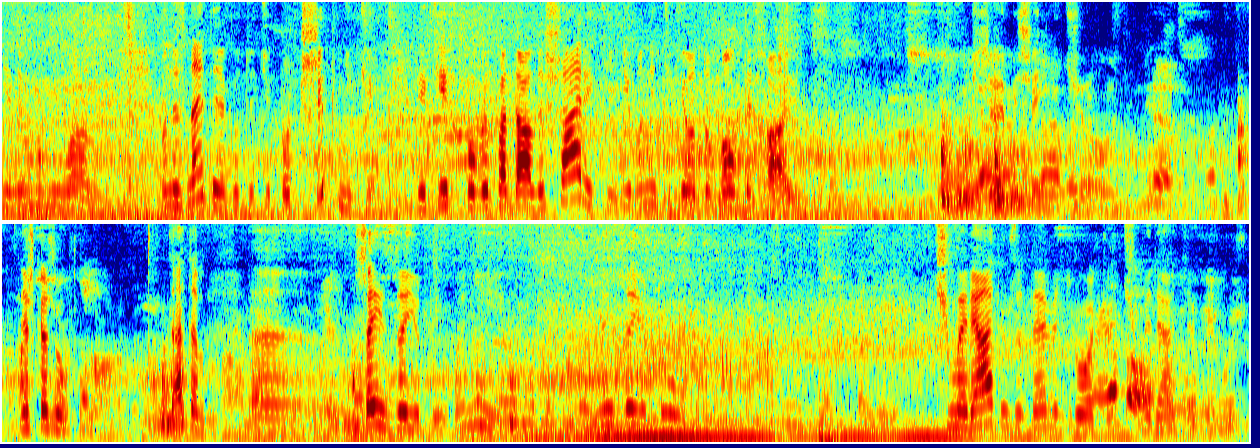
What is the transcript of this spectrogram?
Ні, не вгамували. Вони знаєте, як ото ті подшипники, в яких повипадали шарики, і вони тільки ото болтихаються. Все, більше нічого. Я ж кажу, тата, е, все із-за Ютуба. Ні, не із-за Ютуба. Чмирять уже 9 років, чмирять як можуть.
